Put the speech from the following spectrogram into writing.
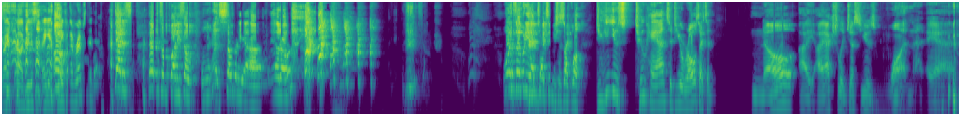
Like, oh, do this. I get Oh. 25 reps in. that is that is so funny. So somebody, uh, you know, What if somebody had texted me, she's like, "Well, do you use two hands to do your rolls?" I said, "No, I I actually just use one." And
